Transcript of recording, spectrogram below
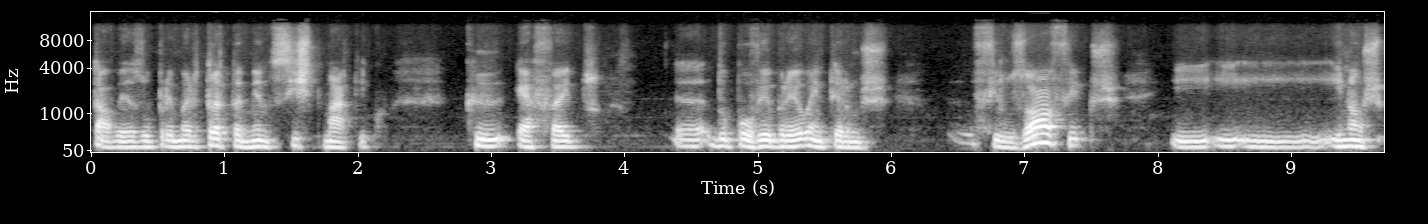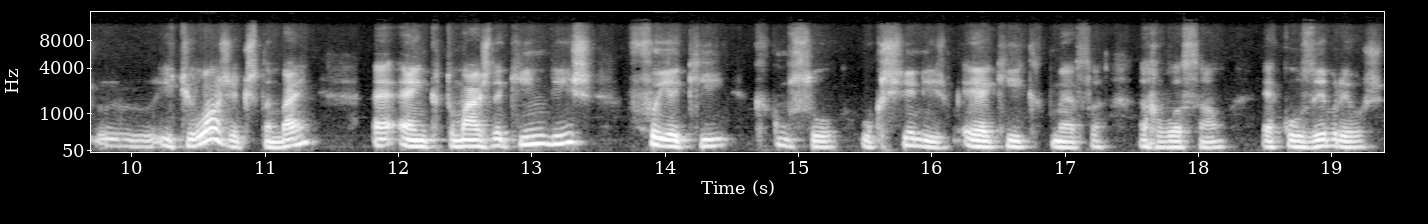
talvez o primeiro tratamento sistemático que é feito uh, do povo hebreu em termos filosóficos e, e, e, não, e teológicos também, uh, em que Tomás de Aquino diz foi aqui que começou o cristianismo, é aqui que começa a revelação, é com os hebreus,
